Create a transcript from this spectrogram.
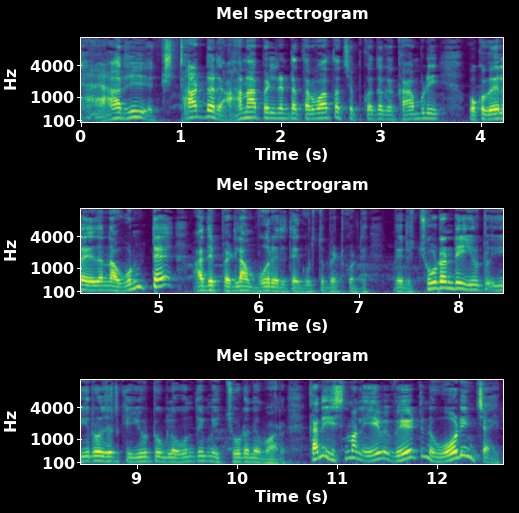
హ్యారీ ఎక్స్ట్రాడనరీ. అహనా పెళ్ళంట తర్వాత చెప్పుకోదగ్గ కామెడీ ఒకవేళ ఏదన్నా ఉంటే అది పెళ్ళాం ఊరెళ్తే గుర్తుపెట్టుకోండి. మీరు చూడండి యూట్యూబ్ ఈ రోజుకి యూట్యూబ్లో ఉంది మీరు చూడని వారు కానీ ఈ సినిమాలు ఏవి వేటిని ఓడించాయి?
